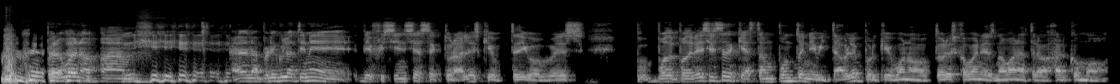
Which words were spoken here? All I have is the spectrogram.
Pero bueno, eh, la película tiene deficiencias sectorales que te digo, es podría decirse que hasta un punto inevitable porque bueno, actores jóvenes no van a trabajar como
